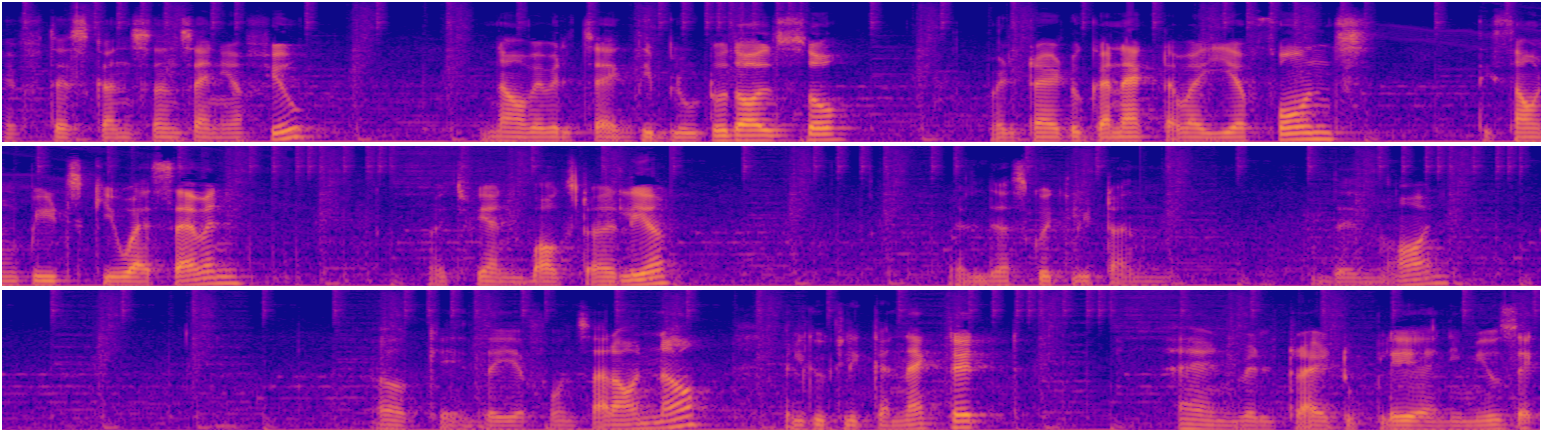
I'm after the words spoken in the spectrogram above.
if this concerns any of you. Now we will check the bluetooth also. We'll try to connect our earphones. The SoundPEATS qs7 which we unboxed earlier. We'll just quickly turn them on. Okay the earphones are on now. We'll quickly connect it and we'll try to play any music.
